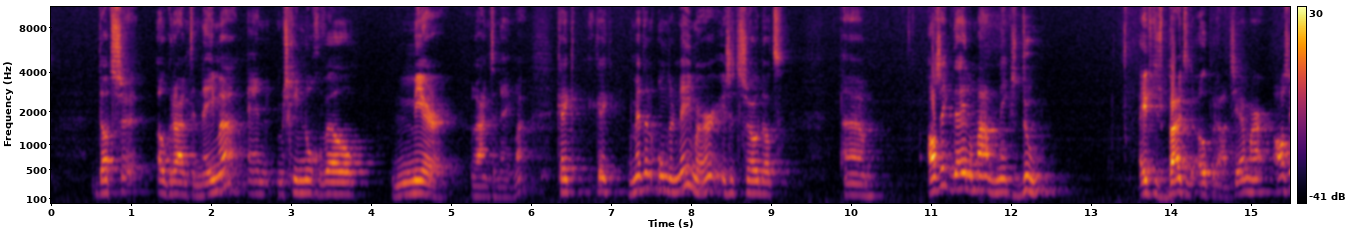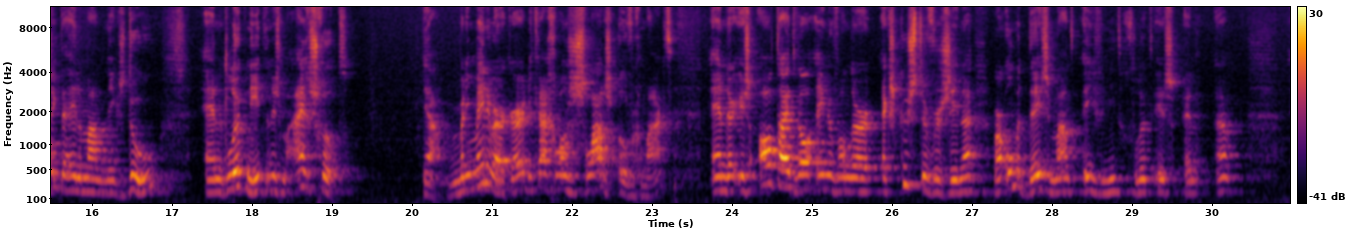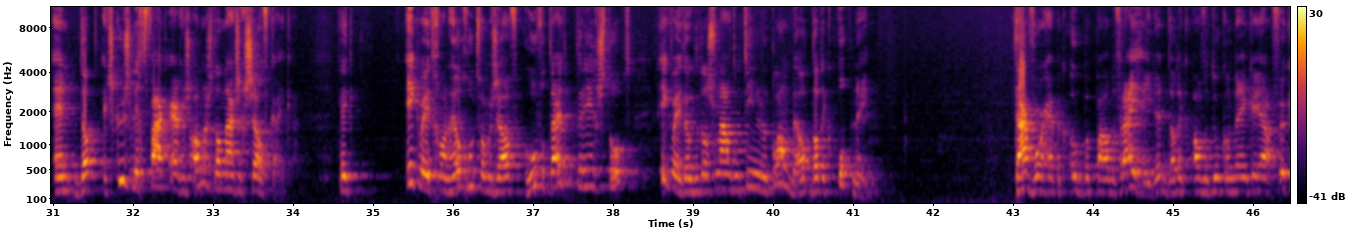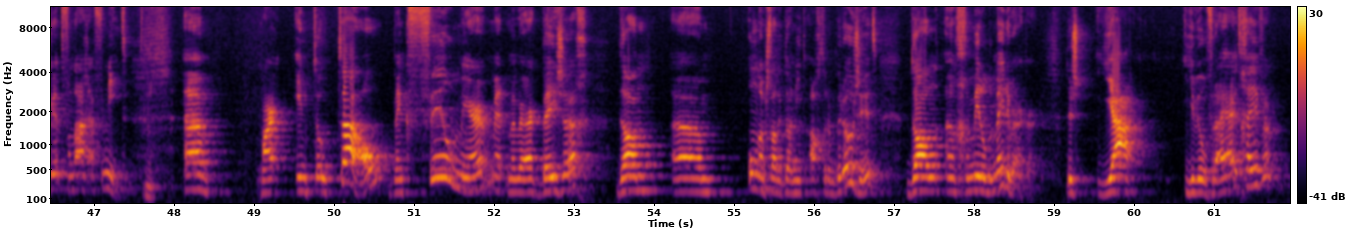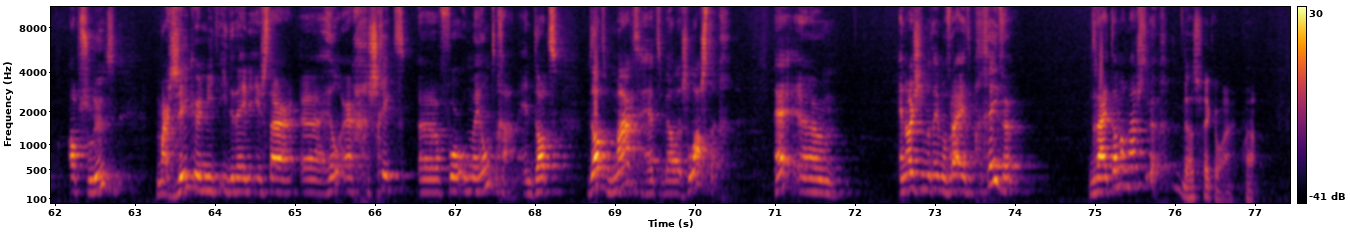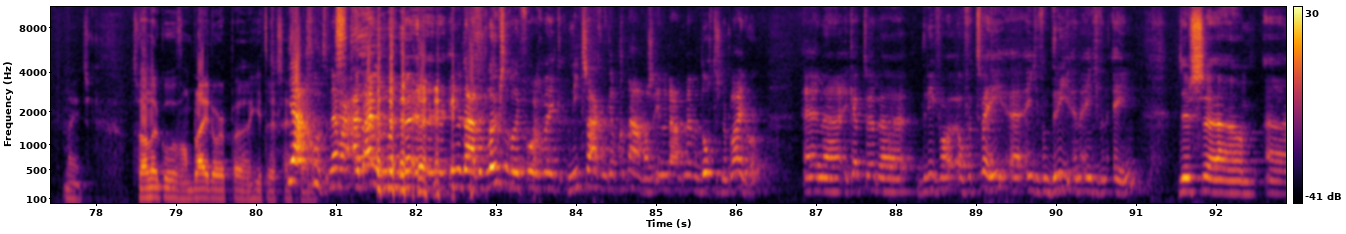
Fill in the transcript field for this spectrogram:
dat ze ook ruimte nemen en misschien nog wel meer ruimte nemen. Kijk, kijk met een ondernemer is het zo dat ehm, als ik de hele maand niks doe, eventjes buiten de operatie, maar als ik de hele maand niks doe en het lukt niet, dan is het mijn eigen schuld. Ja, maar die medewerker die krijgt gewoon zijn salaris overgemaakt. En er is altijd wel een of ander excuus te verzinnen waarom het deze maand even niet gelukt is. En, eh, en dat excuus ligt vaak ergens anders dan naar zichzelf kijken. Kijk, ik weet gewoon heel goed van mezelf hoeveel tijd heb ik erin gestopt. Ik weet ook dat als vanavond om 10 uur een klant belt, dat ik opneem. Daarvoor heb ik ook bepaalde vrijheden, dat ik af en toe kan denken, ja, fuck it, vandaag even niet. Ehm, maar in totaal ben ik veel meer met mijn werk bezig dan, ehm, ondanks dat ik dan niet achter een bureau zit, dan een gemiddelde medewerker. Dus ja, je wil vrijheid geven, absoluut. Maar zeker niet iedereen is daar eh, heel erg geschikt eh, voor om mee om te gaan. En dat, dat maakt het wel eens lastig. Hè? ehm, en als je iemand eenmaal vrijheid hebt gegeven, draai het dan nog maar eens terug. Dat is zeker waar. Ja, mee. Het is wel leuk hoe we van Blijdorp eh, hier terecht zijn Ja, goed. Nee, maar uiteindelijk, eh, eh, inderdaad, het leukste wat ik vorige week niet zakelijk heb gedaan, was inderdaad met mijn dochters naar Blijdorp. En ik heb er drie van, of twee, eentje van drie en eentje van één. Dus ehm, eh, eh,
